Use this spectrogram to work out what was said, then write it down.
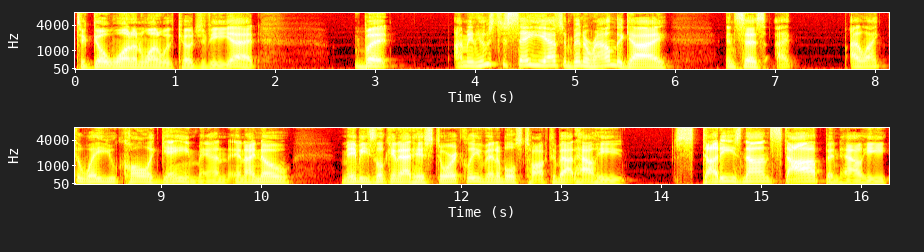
to go one on one with Coach V yet. But I mean, who's to say he hasn't been around the guy and says, I I like the way you call a game, man. And I know maybe he's looking at historically. Venables talked about how he studies nonstop and how he,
